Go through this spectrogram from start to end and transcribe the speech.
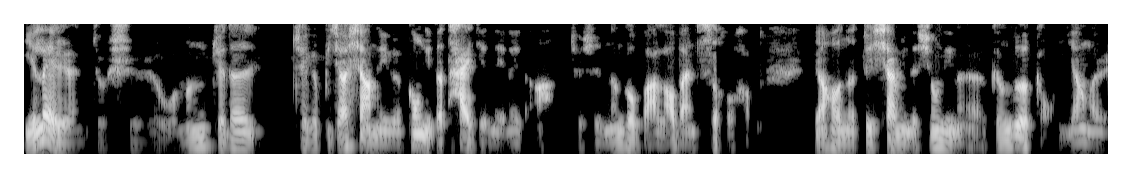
一类人就是我们觉得这个比较像那个宫里的太监那类的啊，就是能够把老板伺候好，然后呢对下面的兄弟呢跟恶狗一样的人，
